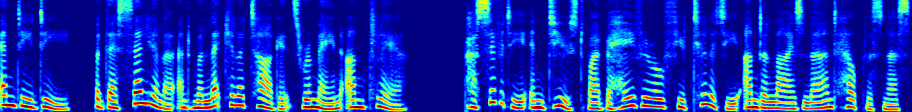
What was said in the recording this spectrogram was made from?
MDD, but their cellular and molecular targets remain unclear. Passivity induced by behavioral futility underlies learned helplessness,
